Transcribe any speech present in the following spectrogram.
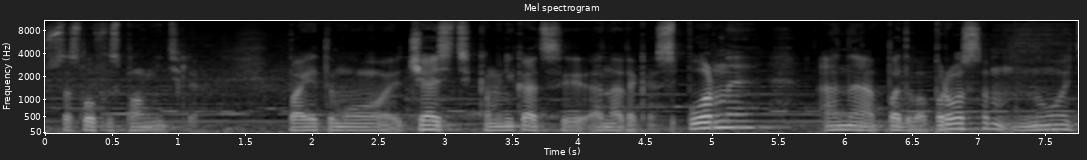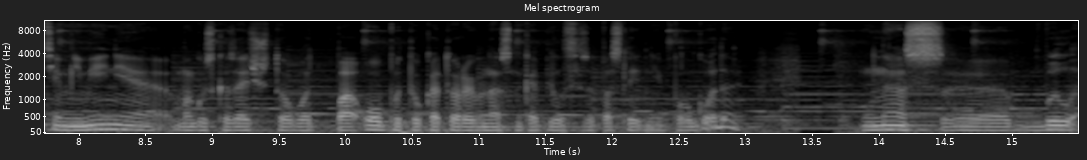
со слов исполнителя. Поэтому часть коммуникации, она такая спорная, она под вопросом, но тем не менее могу сказать, что вот по опыту, который у нас накопился за последние полгода, у нас э, был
